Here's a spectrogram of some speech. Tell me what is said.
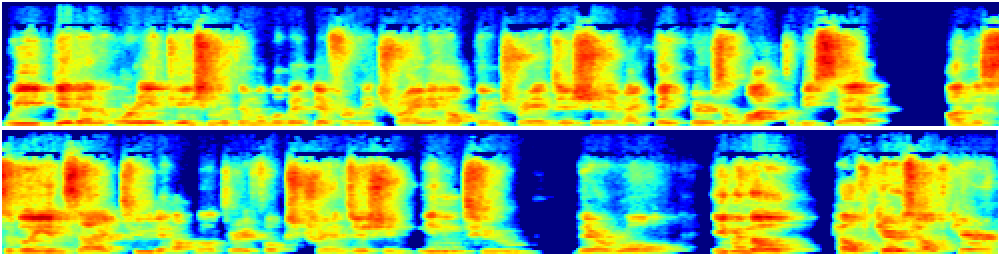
We did an orientation with them a little bit differently, trying to help them transition. And I think there's a lot to be said on the civilian side too to help military folks transition into their role. Even though healthcare is healthcare,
